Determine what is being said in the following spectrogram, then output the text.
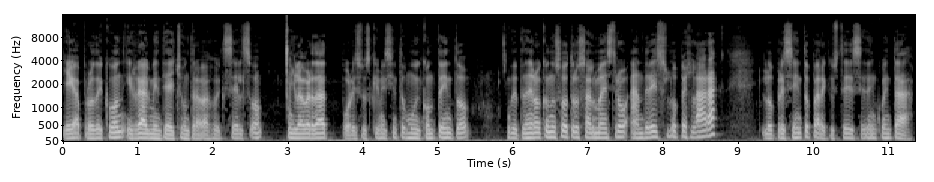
llega Prodecon y realmente ha hecho un trabajo excelso. Y la verdad, por eso es que me siento muy contento de tener con nosotros al maestro Andrés López Lara. Lo presento para que ustedes se den cuenta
